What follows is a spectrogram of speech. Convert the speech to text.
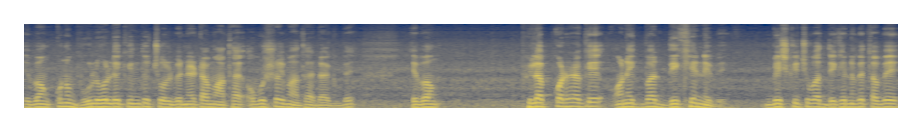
এবং কোনো ভুল হলে কিন্তু চলবে না, এটা মাথায়, অবশ্যই মাথায় রাখবে এবং ফিল আপ করার আগে অনেকবার দেখে নেবে, বেশ কিছুবার দেখে নেবে, তবে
